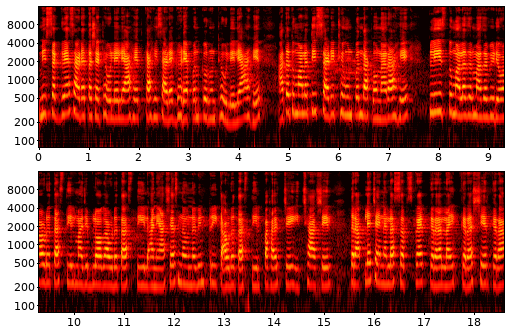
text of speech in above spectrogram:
मी सगळ्या साड्या तशा ठेवलेल्या आहेत काही साड्या घड्या पण करून ठेवलेल्या आहेत. आता तुम्हाला तीच साडी ठेवून पण दाखवणार आहे. प्लीज तुम्हाला जर माझा व्हिडिओ आवडत असतील माझे ब्लॉग आवडत असतील आणि अशाच नवनवीन ट्रिक आवडत असतील पाहायचे इच्छा असेल तर आपल्या चॅनलला सबस्क्राईब करा लाईक करा शेअर करा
